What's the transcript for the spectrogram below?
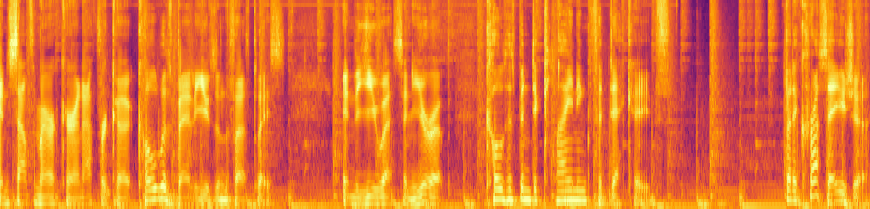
In South America and Africa, coal was barely used in the first place. In the US and Europe, coal has been declining for decades. But across Asia,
